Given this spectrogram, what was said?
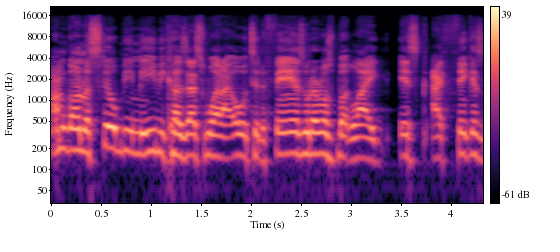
I'm to still be me because that's what I owe to the fans, whatever else. But like, it's I think it's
